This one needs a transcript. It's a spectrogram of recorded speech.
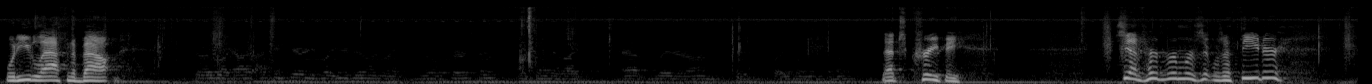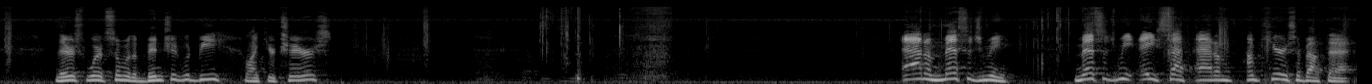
What are you laughing about? Cause like I, I can hear you what you're doing like real person, but then it like app later on it are you laughing about? That's creepy. See, I've heard rumors it was a theater. There's where some of the benches would be, like your chairs. Adam, message me. Message me ASAP, Adam. I'm curious about that.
